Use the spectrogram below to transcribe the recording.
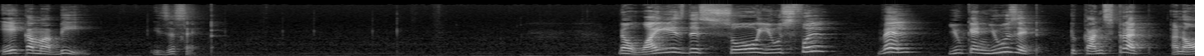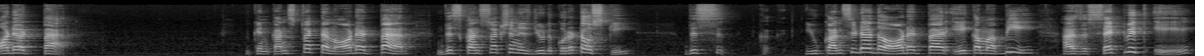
A comma B is a set. Now, why is this so useful? Well, you can use it to construct an ordered pair. You can construct an ordered pair. This construction is due to Kuratowski. This you consider the ordered pair A comma B as a set with A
